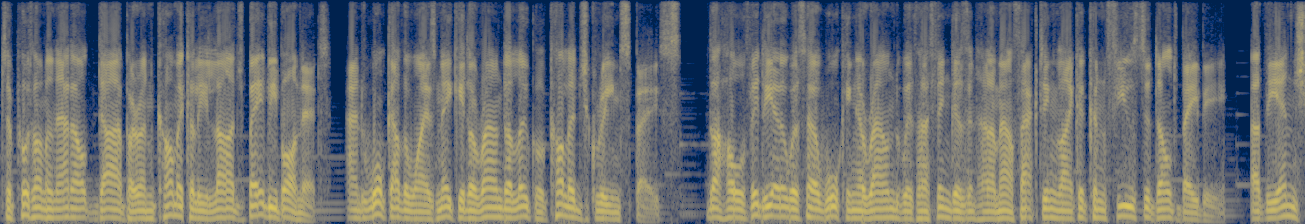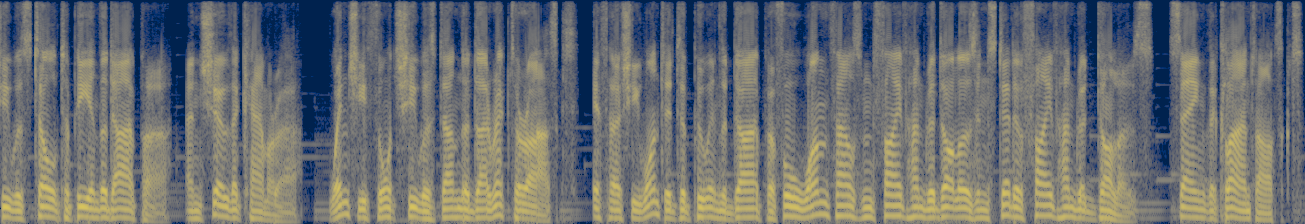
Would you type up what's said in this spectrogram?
to put on an adult diaper and comically large baby bonnet and walk otherwise naked around a local college green space. The whole video was her walking around with her fingers in her mouth acting like a confused adult baby. At the end she was told to pee in the diaper and show the camera. When she thought she was done the director asked if her she wanted to poo in the diaper for $1,500 instead of $500, saying the client asked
